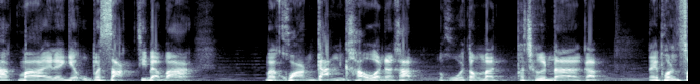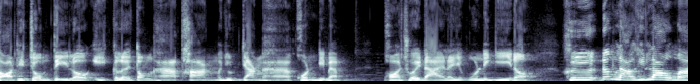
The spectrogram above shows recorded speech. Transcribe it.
มากมายอะไรเงี้ยอุปสรรคที่แบบว่ามาขวางกั้นเขาอะนะครับโอ้โหต้องมาเผชิญหน้ากับ นายพลซอสที่โจมตีโลกอีกก็เลยต้องหาทางมาหยุดยั้งหาคนที่แบบ พอช่วยได้อะไรอย่างงู้นอย่างนี้เนาะคือเรื่องราวที่เล่ามา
